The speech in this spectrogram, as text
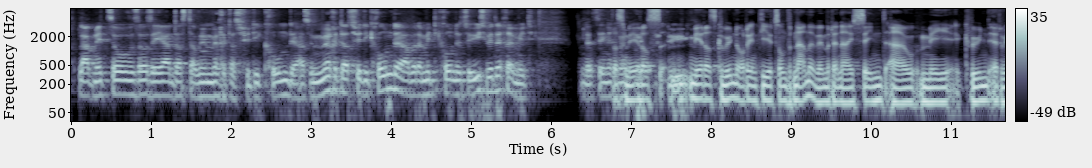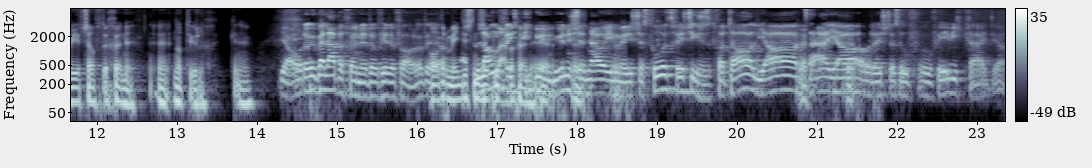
ich glaube nicht so, so sehr, dass da, wir machen das für die Kunden. Also wir machen das für die Kunden, aber damit die Kunden zu uns wieder kommen. Dass wir als, wir als gewinnorientiertes Unternehmen, wenn wir dann eins sind, auch mehr Gewinn erwirtschaften können. Äh, natürlich, genau. Ja, oder überleben können auf jeden Fall. Oder, oder mindestens überleben können. Gewinn. Ja. Ja. auch immer, ist das kurzfristig, ist das Quartal, Jahr, ja. zehn Jahre ja. oder ist das auf, auf Ewigkeit? Ja.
